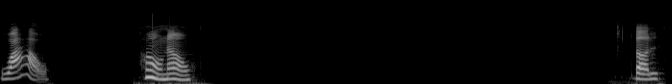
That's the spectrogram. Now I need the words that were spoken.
Wow. Oh no. Lol.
